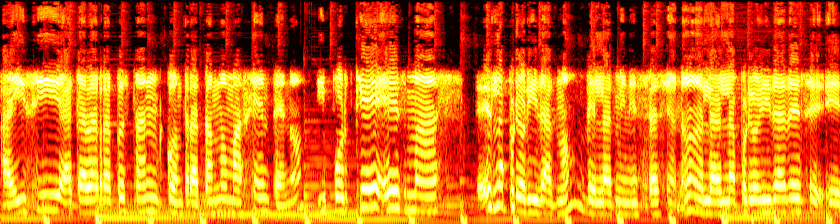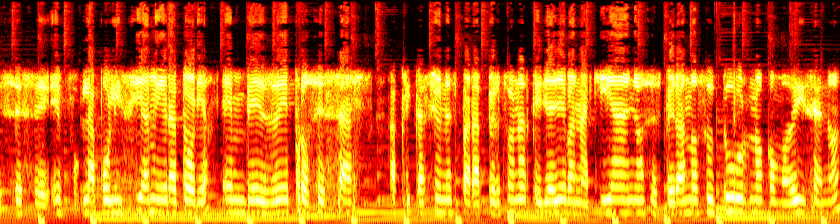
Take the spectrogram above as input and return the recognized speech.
Ahí sí, a cada rato están contratando más gente, ¿no? ¿Y por qué es más es la prioridad, ¿no? De la administración, ¿no? La, prioridad es, es, la policía migratoria en vez de procesar aplicaciones para personas que ya llevan aquí años esperando su turno, como dicen, ¿no?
